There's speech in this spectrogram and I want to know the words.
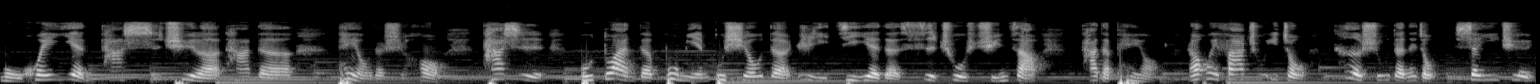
母灰雁，它失去了它的配偶的时候，他是不断的不眠不休的日以继夜的四处寻找他的配偶，然后会发出一种特殊的那种声音去。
